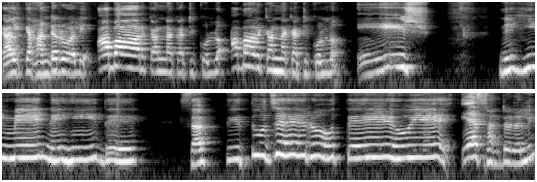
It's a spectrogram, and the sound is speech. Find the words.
কালকে হান্টারওয়ালি আবার কান্নাকাটি করল, আবার কান্নাকাটি করল। ইস নেহি মে নেহি দেখ শক্তি তুঝে রোতে হুয়ে। ইয়েস হান্টার আলী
